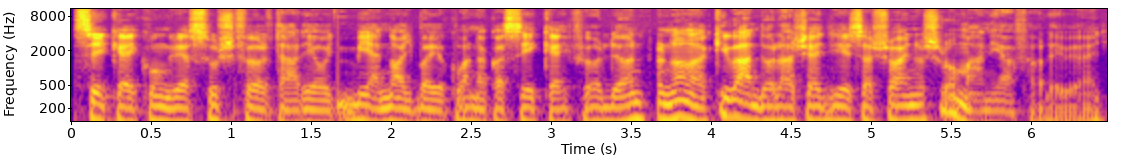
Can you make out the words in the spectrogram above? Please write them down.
Székely kongresszus föltárja, hogy milyen nagy bajok vannak a Székelyföldön. Na, a kivándorlás egy része sajnos Románia felé megy.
